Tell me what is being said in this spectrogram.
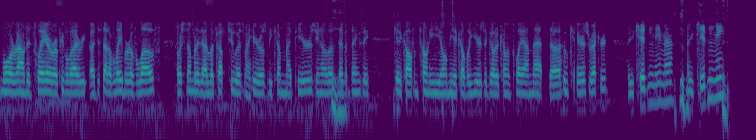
more rounded player, or people that I re, uh, just out of labor of love, or somebody that I look up to as my heroes become my peers. You know, those type of things. They get a call from Tony Iommi a couple of years ago to come and play on that uh, Who Cares record. Are you kidding me, man? Are you kidding me?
